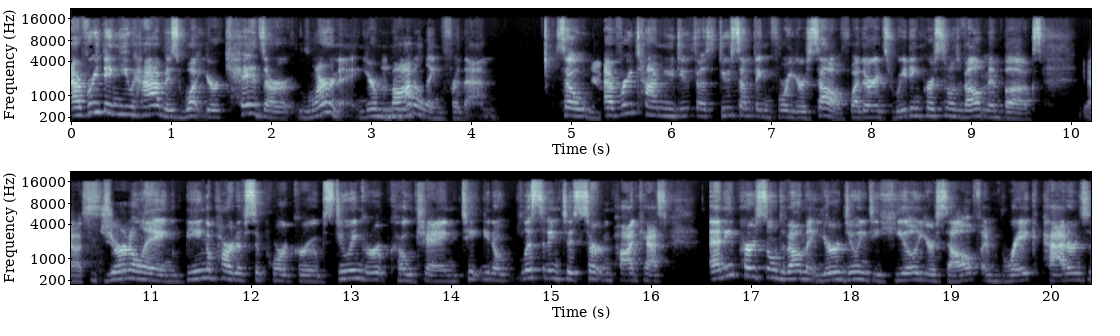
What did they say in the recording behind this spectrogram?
everything you have is what your kids are learning you're mm-hmm. modeling for them so yeah. every time you do this do something for yourself whether it's reading personal development books yes. journaling being a part of support groups doing group coaching you know listening to certain podcasts. Any personal development you're doing to heal yourself and break patterns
